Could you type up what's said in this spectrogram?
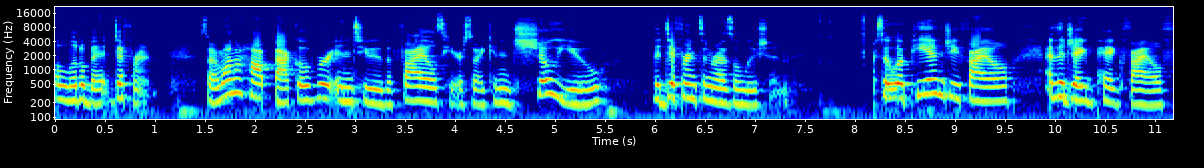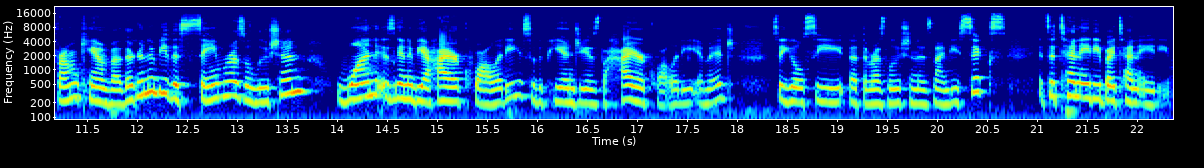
a little bit different. So I want to hop back over into the files here so I can show you the difference in resolution. So a PNG file and the JPEG file from Canva, they're going to be the same resolution. One is going to be a higher quality, so the PNG is the higher quality image. So you'll see that the resolution is 96. It's a 1080 by 1080.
